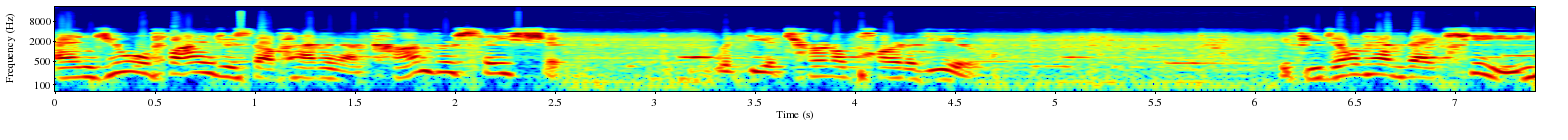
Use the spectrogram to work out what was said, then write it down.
And you will find yourself having a conversation with the eternal part of you. If you don't have that key,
